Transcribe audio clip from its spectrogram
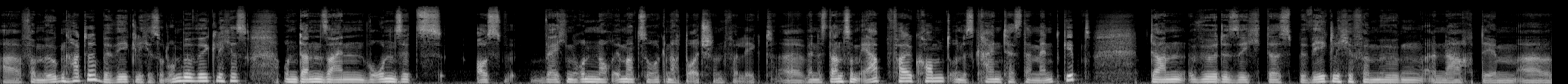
äh, Vermögen hatte, bewegliches und unbewegliches, und dann seinen Wohnsitz aus welchen Gründen auch immer zurück nach Deutschland verlegt. Äh, wenn es dann zum Erbfall kommt und es kein Testament gibt, dann würde sich das bewegliche Vermögen nach dem äh,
